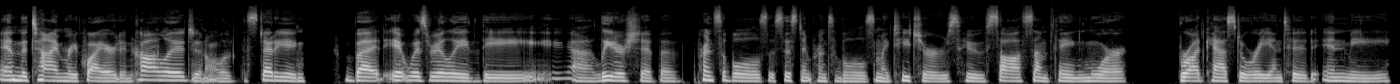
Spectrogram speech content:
and the time required in college and all of the studying. But it was really the uh, leadership of principals, assistant principals, my teachers who saw something more broadcast oriented in me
